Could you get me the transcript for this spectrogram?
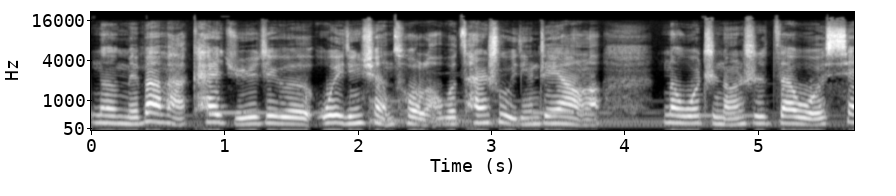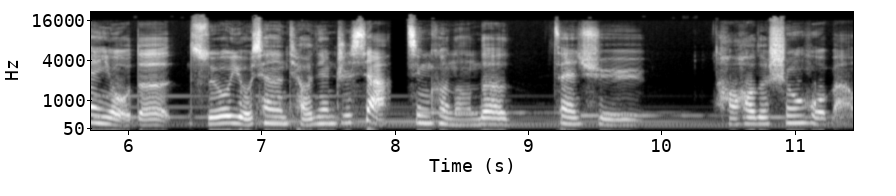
那没办法，开局这个我已经选错了，我参数已经这样了，那我只能是在我现有的所有有限的条件之下，尽可能的再去好好的生活吧。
